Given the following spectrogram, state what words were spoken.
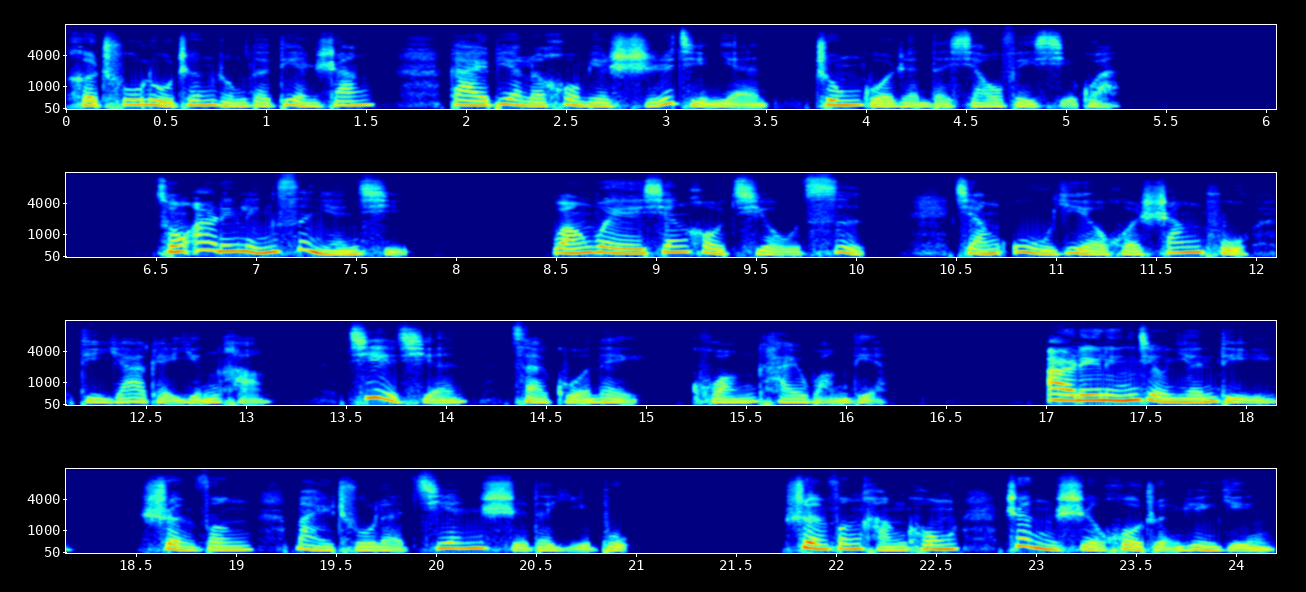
和初露峥嵘的电商，改变了后面十几年中国人的消费习惯。从二零零四年起，王卫先后九次将物业或商铺抵押给银行，借钱在国内狂开网点。二零零九年底，顺丰迈出了坚实的一步，顺丰航空正式获准运营。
